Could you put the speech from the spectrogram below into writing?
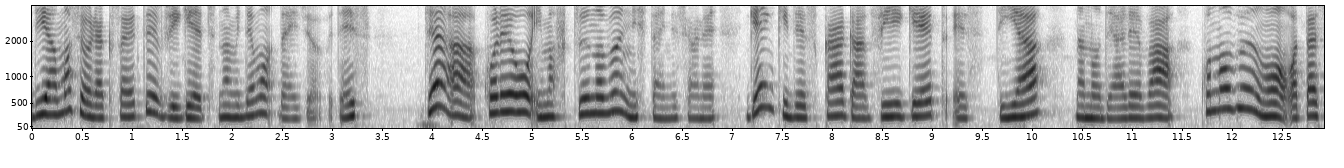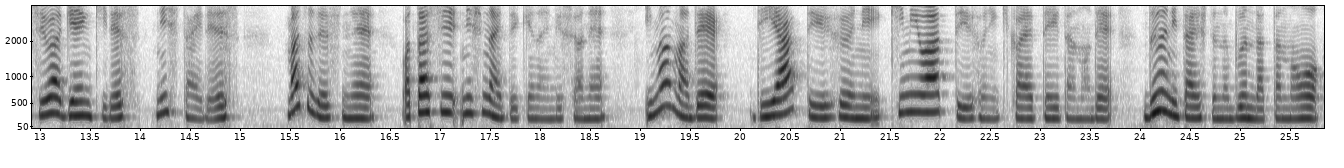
dear も省略されて we get のみでも大丈夫です。じゃあ、これを今普通の文にしたいんですよね。元気ですかが we get is dear なのであれば、この文を私は元気ですにしたいです。まずですね、私にしないといけないんですよね。今まで dear っていう風に君はっていう風に聞かれていたので do に対しての文だったのを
